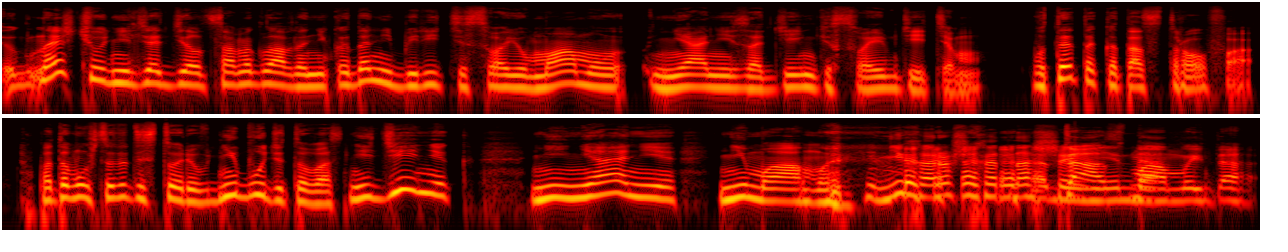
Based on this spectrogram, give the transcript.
Знаешь, чего нельзя делать? Самое главное, никогда не берите свою маму няней за деньги своим детям. Вот это катастрофа. Потому что эта история не будет у вас ни денег, ни няни, ни мамы. Ни хороших отношений. Да, с мамой, да.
